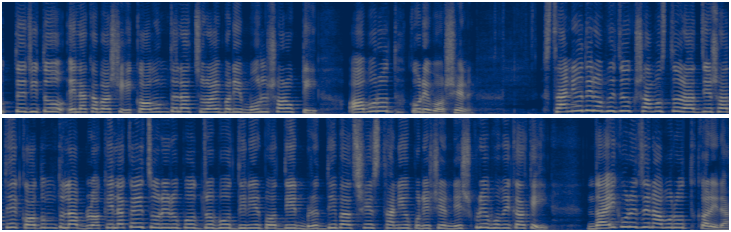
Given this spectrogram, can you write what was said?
উত্তেজিত এলাকাবাসী কদমতলা চোরাইবাড়ি মূল সড়কটি অবরোধ করে বসেন। স্থানীয়দের অভিযোগ, সমস্ত রাজ্যের সাথে কদমতলা ব্লক এলাকায় চোরের উপদ্রব দিনের পর দিন বৃদ্ধি পাচ্ছে স্থানীয় পুলিশের নিষ্ক্রিয় ভূমিকাকেই দায়ী করেছেন অবরোধকারীরা।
